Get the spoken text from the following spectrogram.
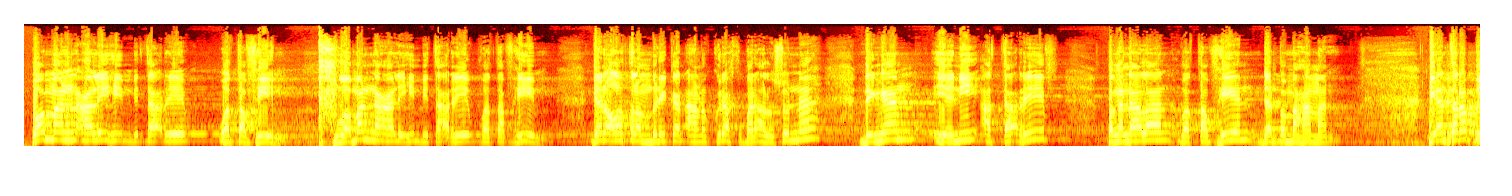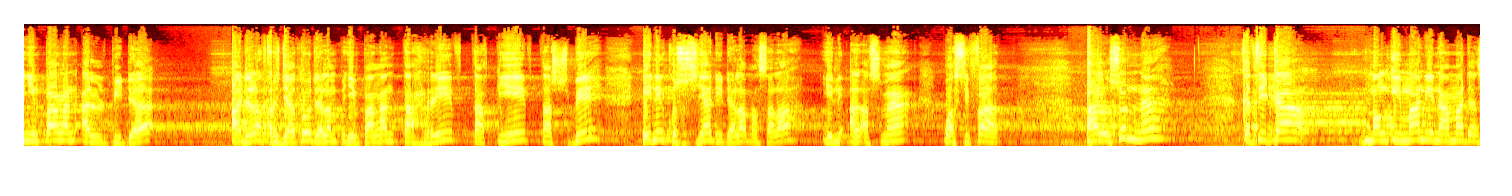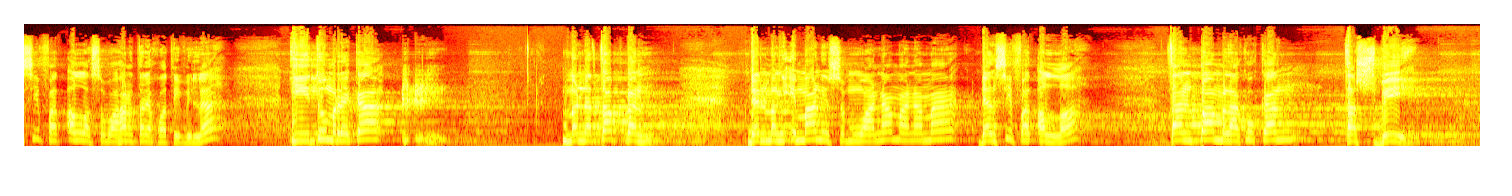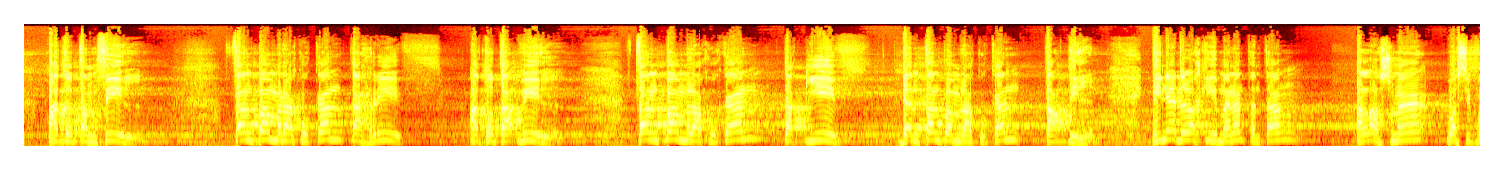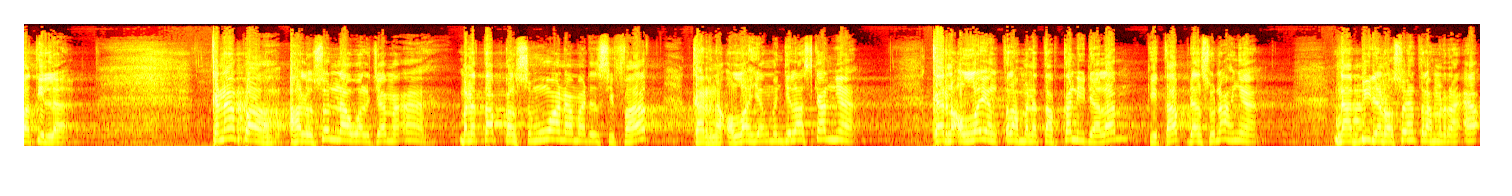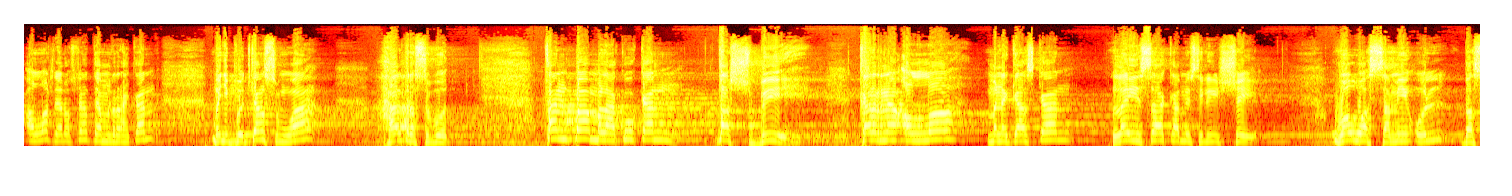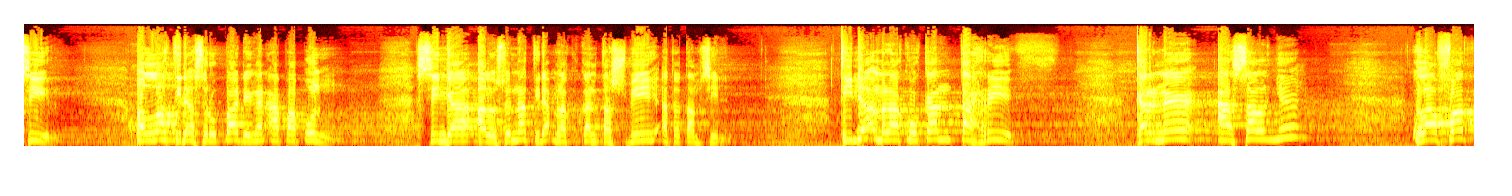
waman alihim bitakrif wa tafhim Alaihim wa tafhim. Dan Allah telah memberikan anugerah kepada ahlu sunnah dengan yakni at-ta'rif, pengenalan, wa tafhim dan pemahaman. Di antara penyimpangan al-bidah adalah terjatuh dalam penyimpangan tahrif, takyif, tasbih ini khususnya di dalam masalah ini al-asma wa sifat ahlu sunnah ketika mengimani nama dan sifat Allah subhanahu wa ta'ala khawatibillah itu mereka menetapkan dan mengimani semua nama-nama dan sifat Allah tanpa melakukan tasbih atau tamthil tanpa melakukan tahrif atau takwil tanpa melakukan takyif dan tanpa melakukan taktil ini adalah keimanan tentang al-asma wa sifatillah kenapa ahlu sunnah wal jamaah menetapkan semua nama dan sifat? Karena Allah yang menjelaskannya. Karena Allah yang telah menetapkan di dalam kitab dan sunnahnya. Nabi dan Rasul yang telah menerang, eh, Allah dan Rasul yang telah menerangkan menyebutkan semua hal tersebut. Tanpa melakukan tasbih. Karena Allah menegaskan laisa kamisli syai. Wa huwas samiul basir Allah tidak serupa dengan apa pun sehingga Ahlussunnah tidak melakukan tasbih atau tamsil. Tidak melakukan tahrif karena asalnya lafaz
